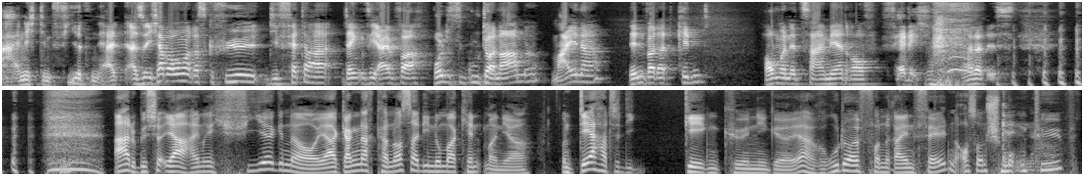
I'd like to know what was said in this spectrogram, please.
Heinrich dem Vierten. Also ich habe auch immer das Gefühl, die Vetter denken sich einfach, heute ist ein guter Name, meiner, nennen wir das Kind, hauen wir eine Zahl mehr drauf, fertig. ja, das ist. ah, du bist schon, ja, Heinrich IV, genau. Ja, Gang nach Canossa, die Nummer kennt man ja. Und der hatte die Gegenkönige. Ja, Rudolf von Rheinfelden, auch so ein Schmuckentyp. Genau.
